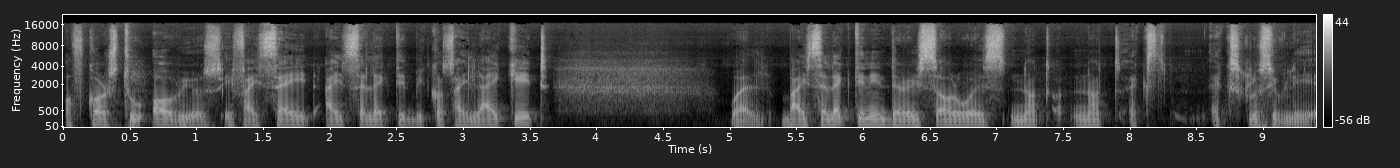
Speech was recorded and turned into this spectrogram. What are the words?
of course, too obvious if I say it, I select it because I like it. Well, by selecting it, there is always not not ex- exclusively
